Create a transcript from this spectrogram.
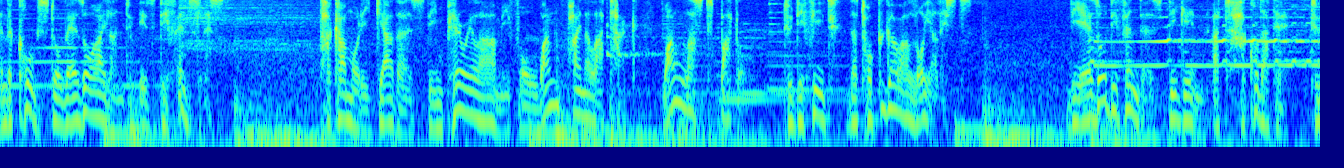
and the coast of Ezo Island is defenseless. Takamori gathers the Imperial Army for one final attack, one last battle, to defeat the Tokugawa loyalists. The Ezo defenders dig in at Hakodate to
